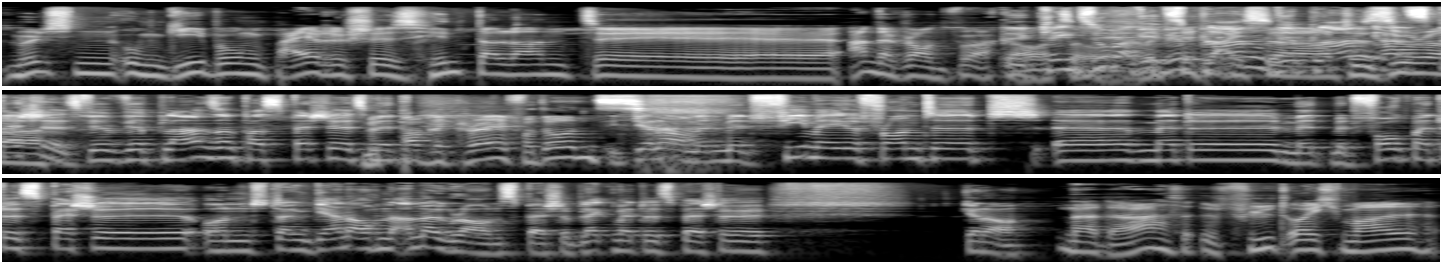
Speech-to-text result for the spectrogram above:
München, Umgebung, bayerisches Hinterland, äh, Underground Workout? Klingt so. super. Wir, wir planen, wir planen gerade Specials. Wir, wir planen so ein paar Specials Mit mit, Public Grave von uns. genau, mit, mit Female-Fronted äh, Metal, mit, mit Folk Metal Special und dann gerne auch ein Underground Special, Black Metal Special. Genau. Na da, fühlt euch mal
